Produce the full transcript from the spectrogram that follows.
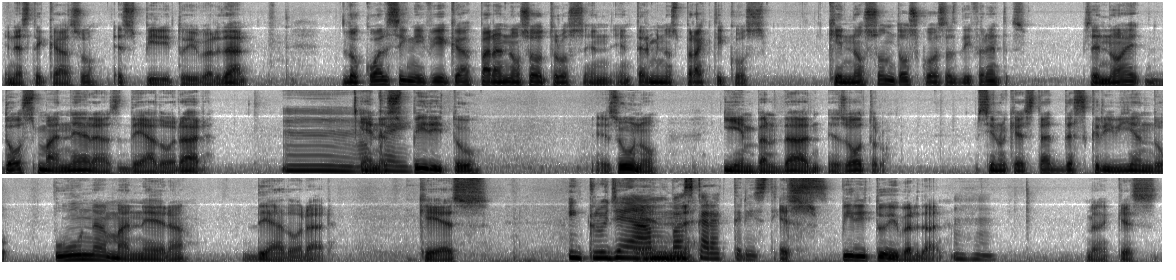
En este caso, espíritu y verdad. Lo cual significa para nosotros, en, términos prácticos, que no son dos cosas diferentes. O sea, no hay dos maneras de adorar. Mm, en espíritu es uno y en verdad es otro. Sino que está describiendo una manera de adorar, que es... Incluye ambas características. Espíritu y verdad. Que es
